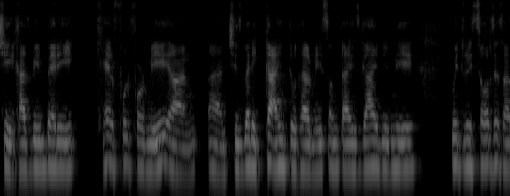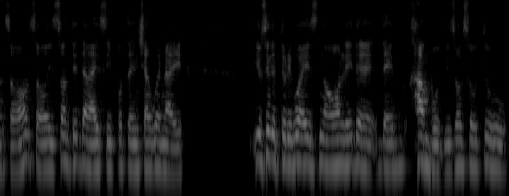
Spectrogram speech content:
she has been very helpful for me and, and she's very kind to help me, sometimes guiding me with resources and so on. So it's something that I see potential when I, using the Turing way is not only the, the handbook, it's also to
